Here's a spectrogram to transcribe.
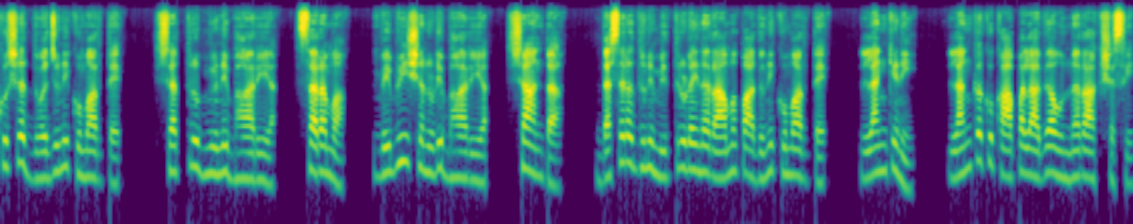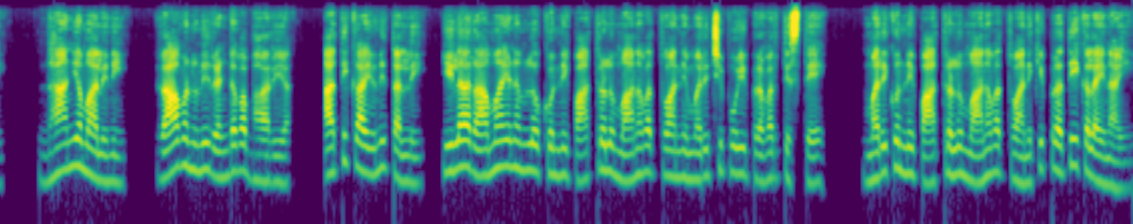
కుశధ్వజుని కుమార్తె శత్రుఘ్నుని భార్య సరమ విభీషణుడి భార్య శాంత దశరథుని మిత్రుడైన రామపాదుని కుమార్తె లంకిణి లంకకు కాపలాగా ఉన్న రాక్షసి ధాన్యమాలిని రావణుని రెండవ భార్య అతికాయుని తల్లి. ఇలా రామాయణంలో కొన్ని పాత్రలు మానవత్వాన్ని మరిచిపోయి ప్రవర్తిస్తే మరికొన్ని పాత్రలు మానవత్వానికి ప్రతీకలైనాయి.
